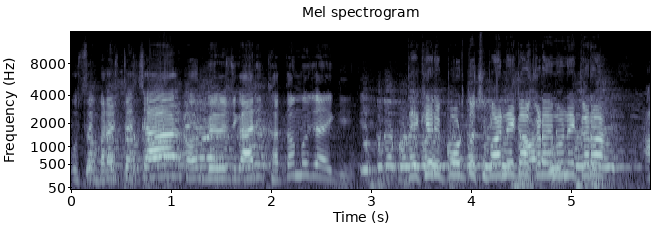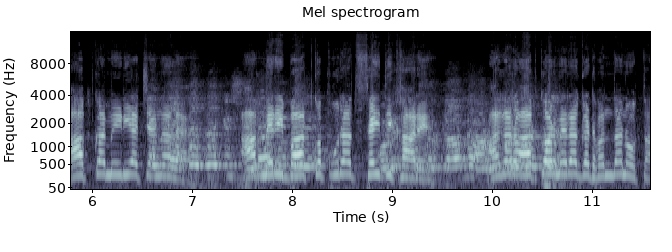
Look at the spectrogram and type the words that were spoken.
उससे भ्रष्टाचार और बेरोजगारी खत्म हो जाएगी। देखिए रिपोर्ट तो छुपाने का आंकड़ा इन्होंने करा। आपका मीडिया चैनल है। आप मेरी बात को पूरा सही दिखा रहे हैं। अगर आपका और मेरा गठबंधन होता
